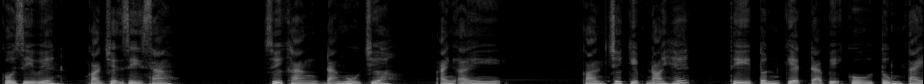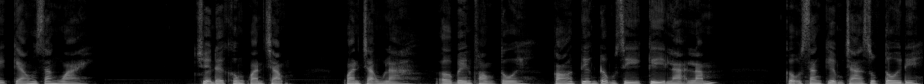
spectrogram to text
Cô Di Uyên, còn chuyện gì sao? Duy Khang đã ngủ chưa? Anh ấy... Còn chưa kịp nói hết thì Tuấn Kiệt đã bị cô túm tay kéo ra ngoài. Chuyện đấy không quan trọng. Quan trọng là, ở bên phòng tôi, có tiếng động gì kỳ lạ lắm. Cậu sang kiểm tra giúp tôi đi.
